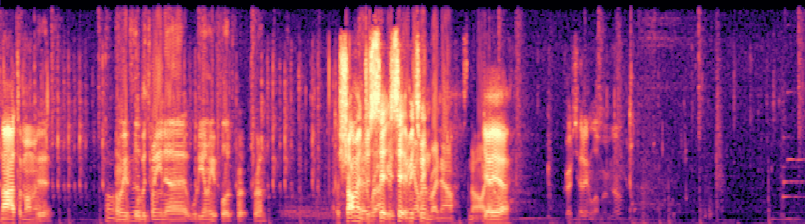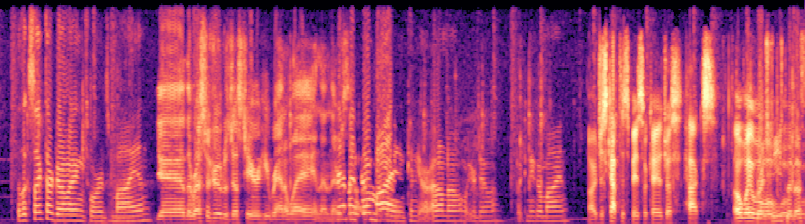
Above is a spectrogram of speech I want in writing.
Not at the moment. Yeah. Oh, Want me float between? Uh, what do you want me to float fr- from? The shaman Okay, just sit sit in between. right now. It's not Yeah, yeah. Grudge heading lumber mill. It looks like they're going towards mine. Yeah, the rest of Druid was just here. He ran away, and then there's. Yeah, man, go mine. Can you? I don't know what you're doing, but can you go mine? Alright, just cap the space, okay? Just hacks. Oh wait, wait, Reg, whoa, can you whoa, split whoa, this?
